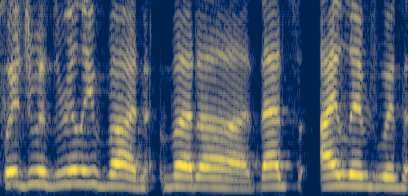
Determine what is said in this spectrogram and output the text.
which was really fun but uh that's i lived with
